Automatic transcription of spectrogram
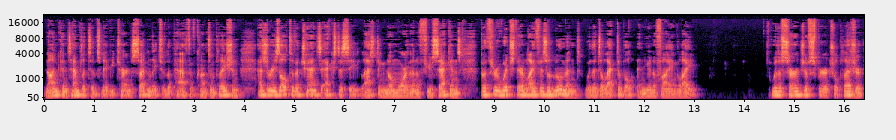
Non contemplatives may be turned suddenly to the path of contemplation as a result of a chance ecstasy lasting no more than a few seconds, but through which their life is illumined with a delectable and unifying light. With a surge of spiritual pleasure,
